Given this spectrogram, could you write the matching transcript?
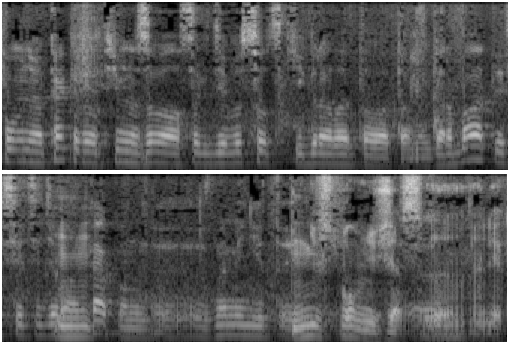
помню, как этот фильм назывался, где Высоцкий играл этого, там, Горбатый, все эти дела, как он э, знаменитый. Не вспомню сейчас, э, Олег.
